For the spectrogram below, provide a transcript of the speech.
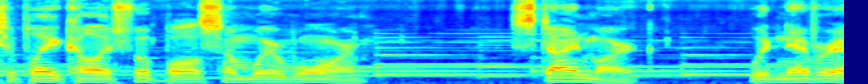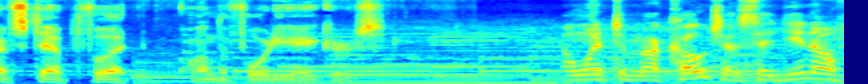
to play college football somewhere warm, Steinmark would never have stepped foot on the 40 acres. I went to my coach and said, You know,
